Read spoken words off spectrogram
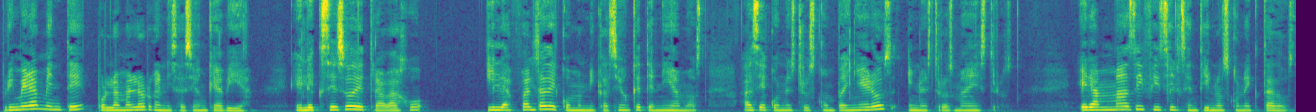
primeramente por la mala organización que había, el exceso de trabajo y la falta de comunicación que teníamos hacia con nuestros compañeros y nuestros maestros. Era más difícil sentirnos conectados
